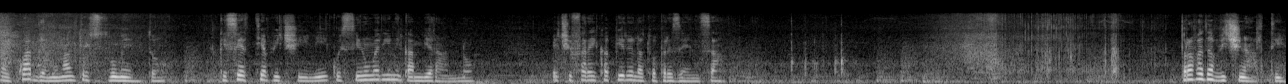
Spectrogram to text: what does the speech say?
Ok, qua abbiamo un altro strumento che se ti avvicini questi numerini cambieranno e ci farai capire la tua presenza. Prova ad avvicinarti.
